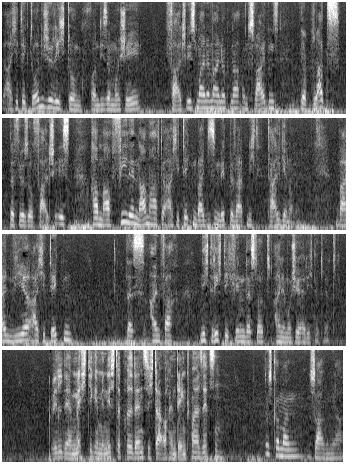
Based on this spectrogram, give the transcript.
Die architektonische Richtung von dieser Moschee falsch ist meiner Meinung nach und zweitens der Platz dafür so falsch ist, haben auch viele namhafte Architekten bei diesem Wettbewerb nicht teilgenommen, weil wir Architekten das einfach nicht richtig finden, dass dort eine Moschee errichtet wird. Will der mächtige Ministerpräsident sich da auch ein Denkmal setzen? Das kann man sagen, ja.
